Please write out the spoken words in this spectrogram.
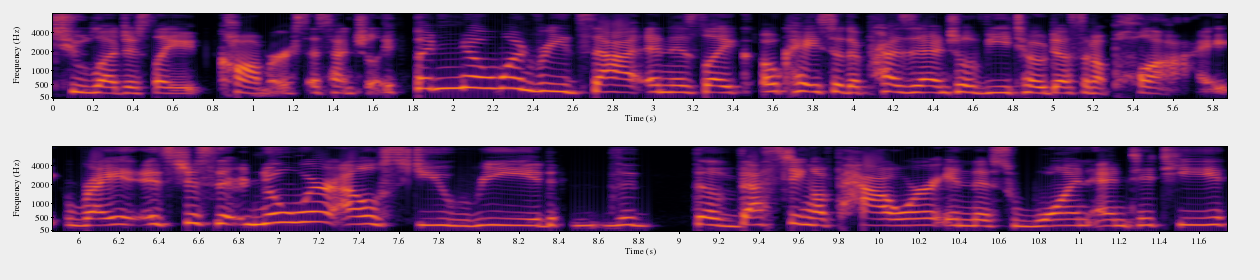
to legislate commerce, essentially. But no one reads that and is like, okay, so the presidential veto doesn't apply, right? It's just that nowhere else do you read the the vesting of power in this one entity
